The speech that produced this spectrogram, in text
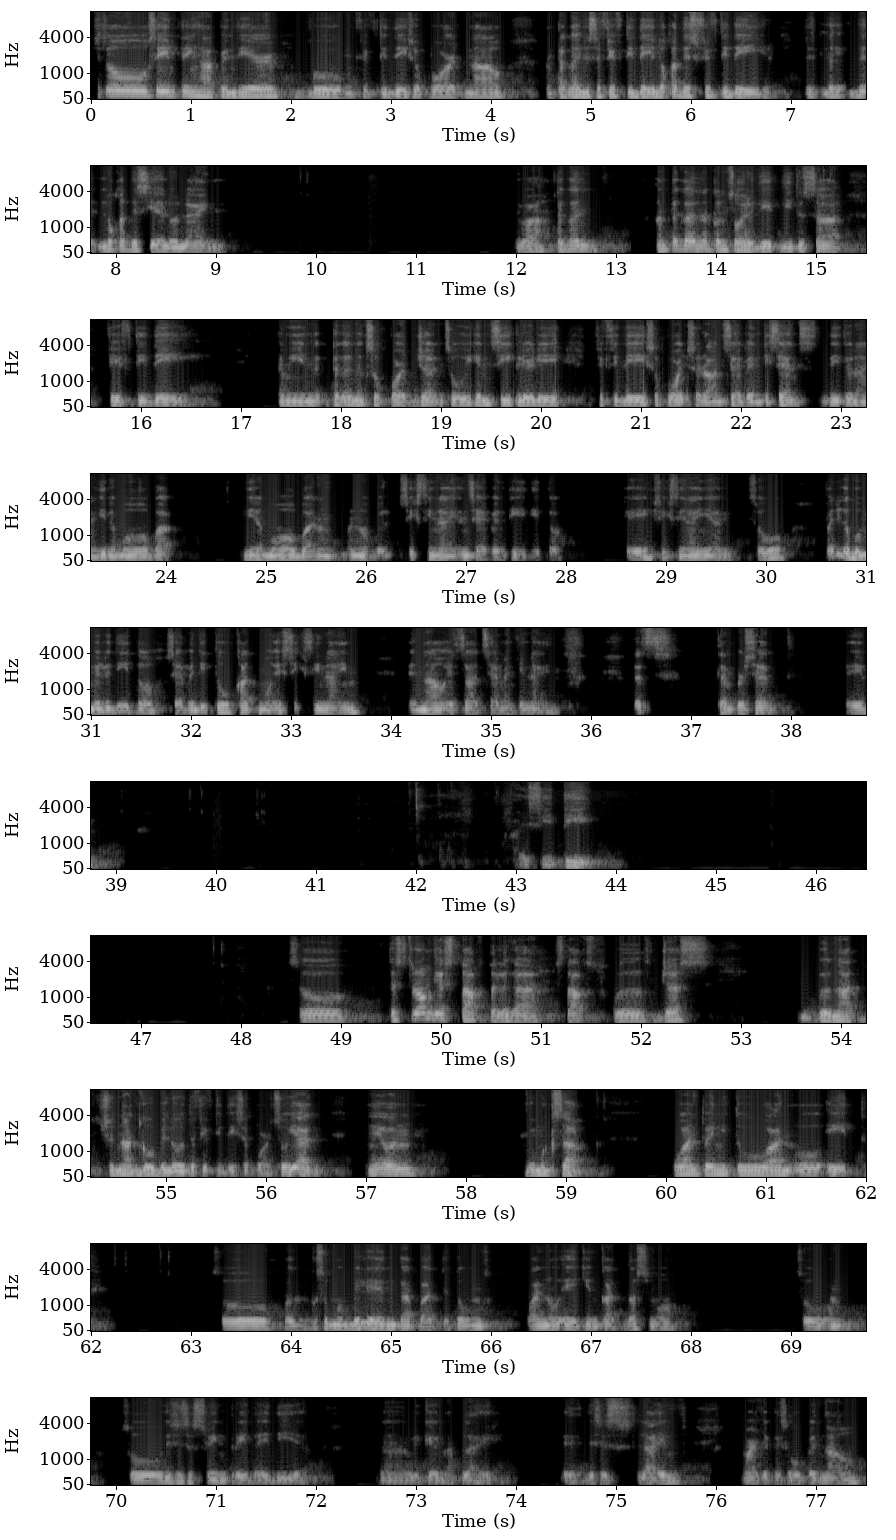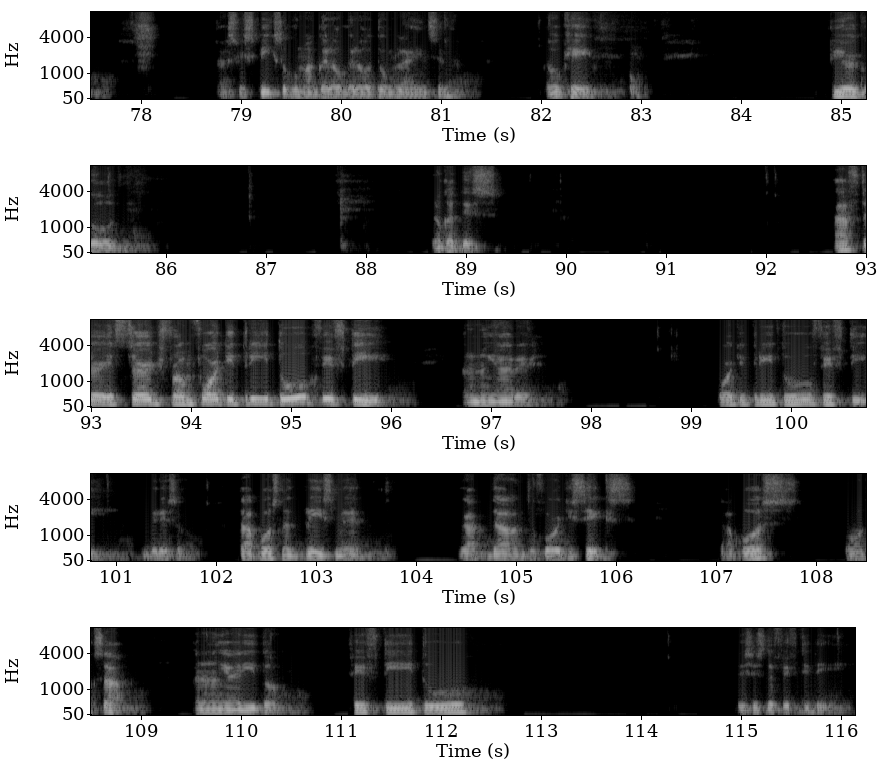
So same thing happened here. Boom, 50 day support now. Ang tagal niya sa 50 day. Look at this 50 day. Look at this yellow line. Diba? Tagal, ang tagal na consolidate dito sa 50 day. I mean, tagal nag-support dyan. So we can see clearly 50 day support is around 70 cents. Dito na, hindi na ba Hindi na ba ng ano, 69 and 70 dito. Okay, 69 yan. So, pwede ka bumili dito. 72, cut mo is 69 and now it's at 79. That's 10%. Okay. ICT. So the strongest stock talaga stocks will just will not should not go below the 50 day support. So yan. Ngayon bumagsak 122 108. So, pag gusto mong bilhin, dapat itong 108 yung cut loss mo. So, um, so this is a swing trade idea na we can apply. Eh, this is live. Market is open now. As we speak, so gumagalaw-galaw tong lines nila. Okay. Puregold. Look at this. after it surged from 43 to 50. Ano nangyari? 43 to 50. Bilis oh. Tapos nag-placement. Gap down to 46. Tapos, pumagsak. Ano nangyari dito? 50 to... This is the 50 day.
